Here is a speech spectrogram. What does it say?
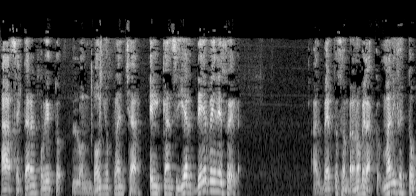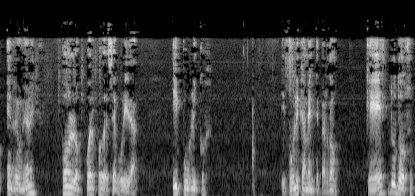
a aceptar el proyecto Londoño Planchar, el canciller de Venezuela, Alberto Zambrano Velasco, manifestó en reuniones con los cuerpos de seguridad y públicos y públicamente, perdón, que es dudoso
